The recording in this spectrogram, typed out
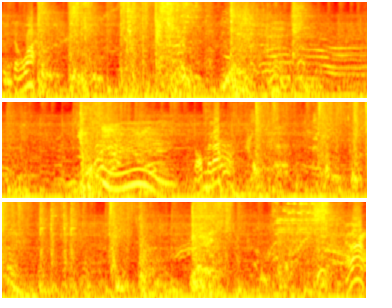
ถึงจังวะอืม ล้มไปล้วข้างล่าง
